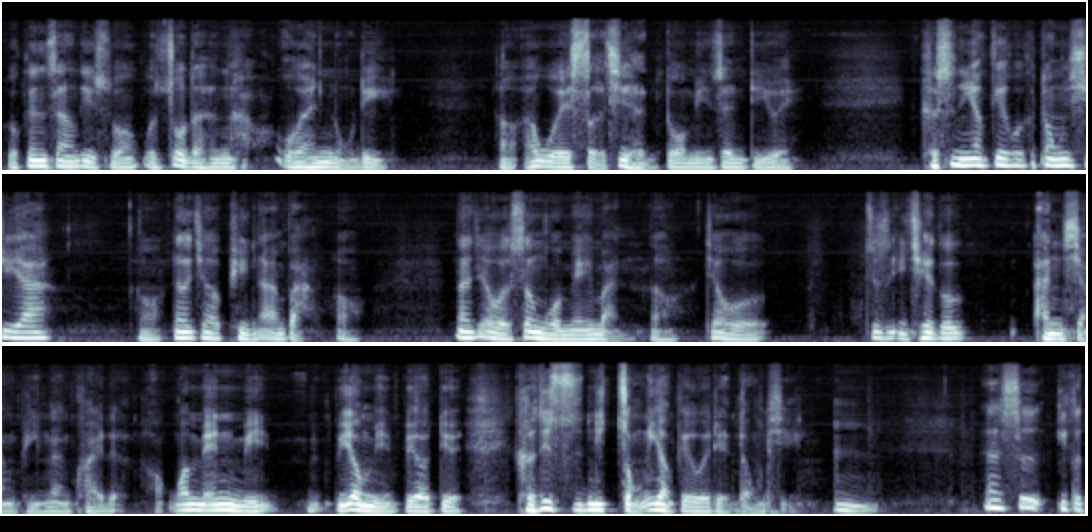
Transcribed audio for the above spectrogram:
我跟上帝说，我做的很好，我很努力，啊，而我也舍弃很多名声地位。可是你要给我个东西呀，哦，那个叫平安吧，哦，那叫我生活美满啊，叫我。就是一切都安享、平安、快乐。好，我免免不要免不要对，可是是你总要给我一点东西。嗯，那是一个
